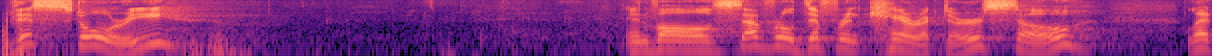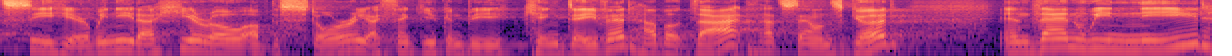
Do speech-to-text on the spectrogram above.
this story involves several different characters. So let's see here. We need a hero of the story. I think you can be King David. How about that? That sounds good. And then we need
